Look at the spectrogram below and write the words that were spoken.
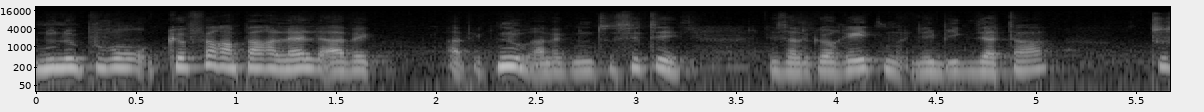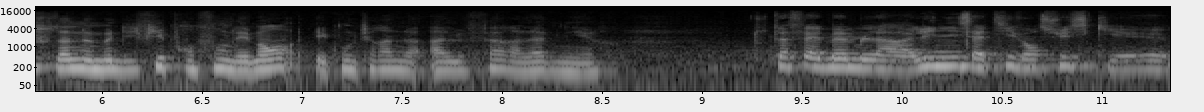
Nous ne pouvons que faire un parallèle avec, avec nous, avec notre société. Les algorithmes, les big data, tout cela nous modifie profondément et continuera à le faire à l'avenir. À fait, même l'initiative en Suisse qui est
